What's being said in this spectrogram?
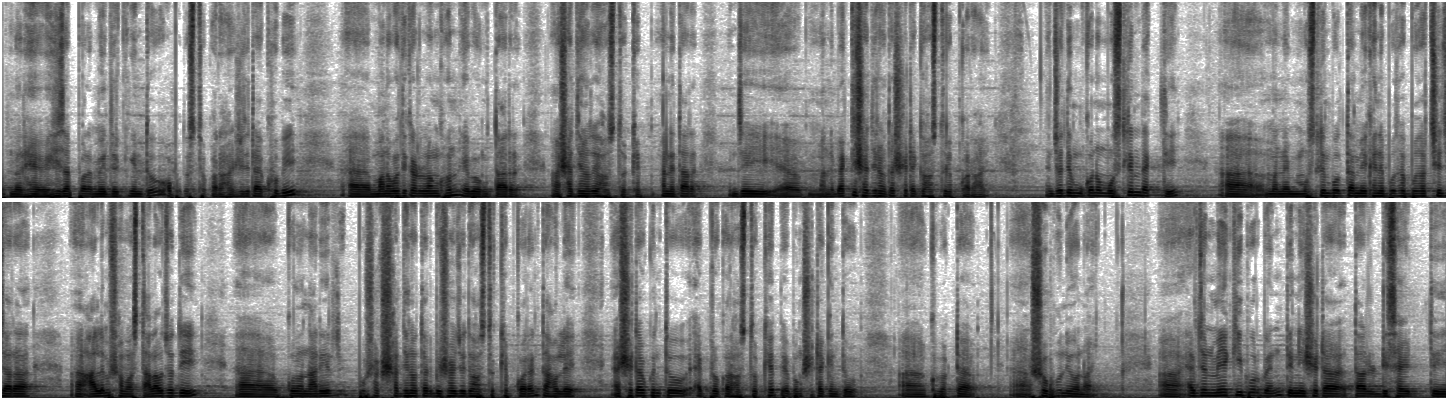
আপনার হিজাব পরা মেয়েদেরকে কিন্তু অপদস্থ করা হয়। যেটা খুবই মানবাধিকার লঙ্ঘন এবং তার স্বাধীনতায় হস্তক্ষেপ। মানে তার যেই মানে ব্যক্তি স্বাধীনতা সেটাকে হস্তক্ষেপ করা হয়। যদি কোনো মুসলিম ব্যক্তি মানে মুসলিম বলতে আমি এখানে বোঝা বোঝাচ্ছি যারা আলেম সমাজ, তারাও যদি কোনো নারীর পোশাক স্বাধীনতার বিষয়ে যদি হস্তক্ষেপ করেন, তাহলে সেটাও কিন্তু এক প্রকার হস্তক্ষেপ এবং সেটা কিন্তু খুব একটা শোভনীয় নয়। একজন মেয়ে কী পরবেন? তিনি সেটা, তার ডিসাইড তিনি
